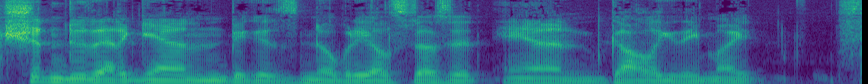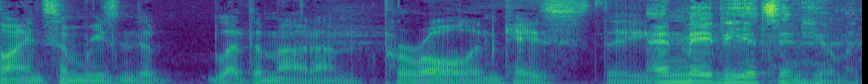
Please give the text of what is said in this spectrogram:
shouldn't do that again because nobody else does it, and golly, they might find some reason to let them out on parole in case they And maybe it's inhuman.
